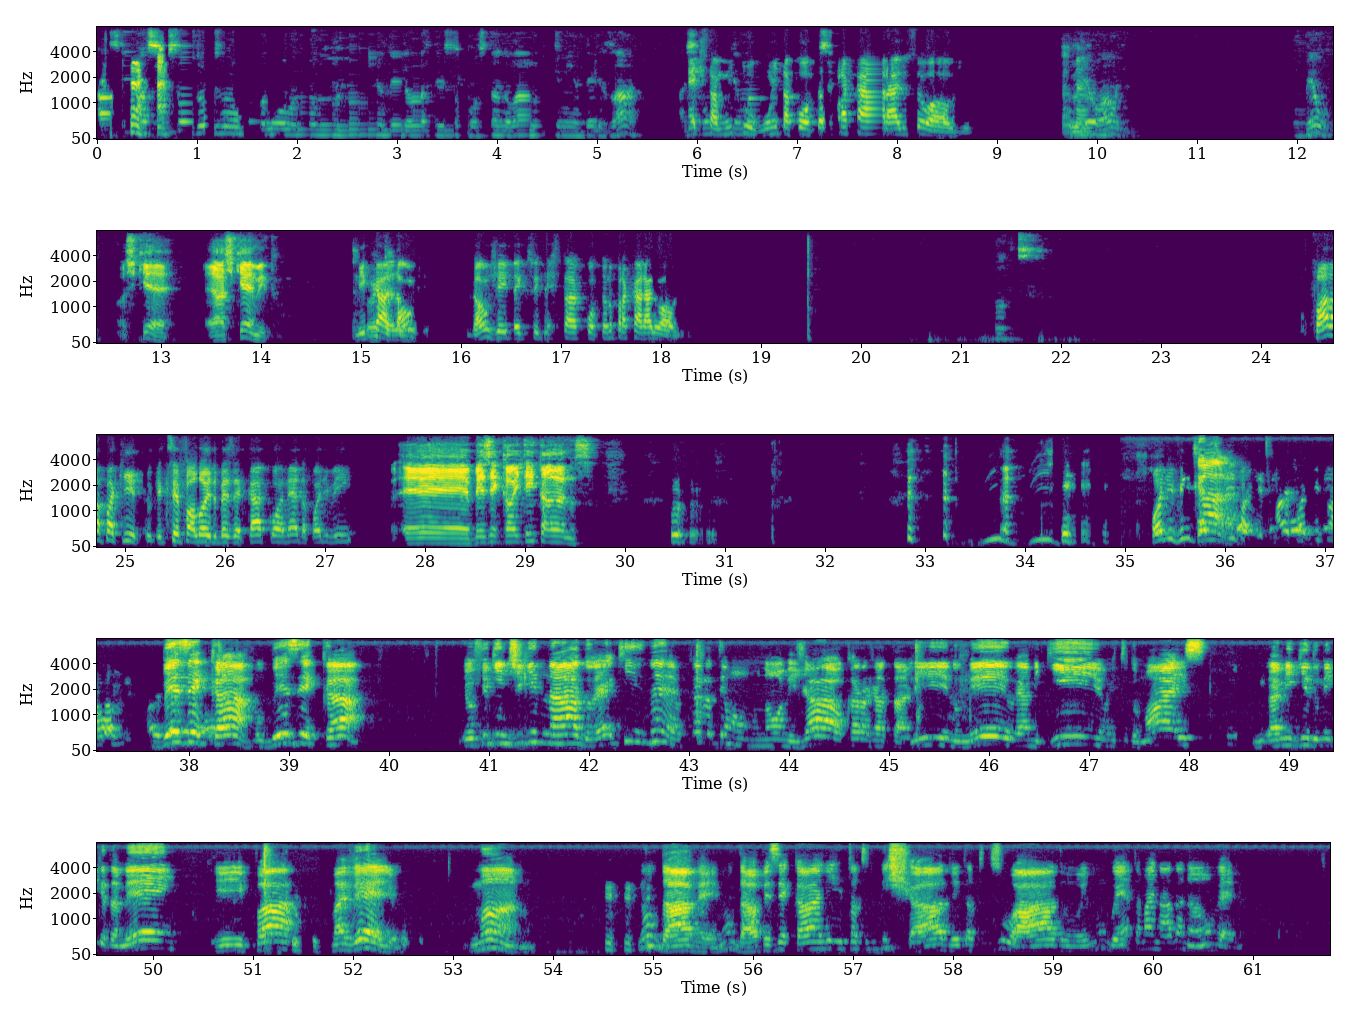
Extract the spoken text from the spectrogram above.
Assim, que são os dois no, no, no, no joguinho dele lá, que eles estão postando lá no timinho deles lá. A net tá muito ruim, tá cortando pra caralho o seu áudio. Tá O mesmo. meu áudio? O meu? Acho que é. É acho que é, Mico. Mica, cortando. dá um, dá um jeito aí que você tá cortando pra caralho o áudio. Putz. Fala, Paquito, o que, que você falou aí do BZK? Corneta, pode vir. É, BZK 80 anos. Pode vir, Cara. pode vir, pode vir falar. BZK, o BZK, eu fico indignado. É que, né, o cara tem um nome já, o cara já tá ali no meio, é amiguinho e tudo mais. Amiguinho do Mika também. E pá. Mas, velho, mano, não dá, velho. Não dá. O BZK, ele tá tudo bichado, ele tá tudo zoado. Ele não aguenta mais nada, não, velho.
